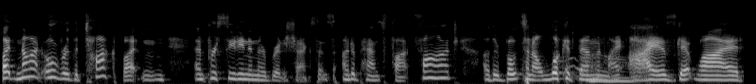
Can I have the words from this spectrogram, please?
but not over the talk button, and proceeding in their British accents. Underpants fought, fought, other boats, and I'll look at them and my eyes get wide.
